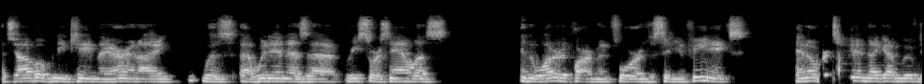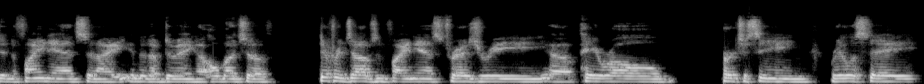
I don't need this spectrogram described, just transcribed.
a job opening came there, and I was uh, went in as a resource analyst in the water department for the city of Phoenix. And over time, I got moved into finance, and I ended up doing a whole bunch of different jobs in finance, treasury, uh, payroll, purchasing, real estate,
